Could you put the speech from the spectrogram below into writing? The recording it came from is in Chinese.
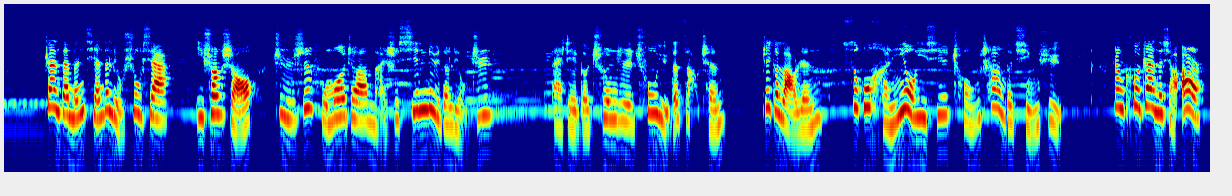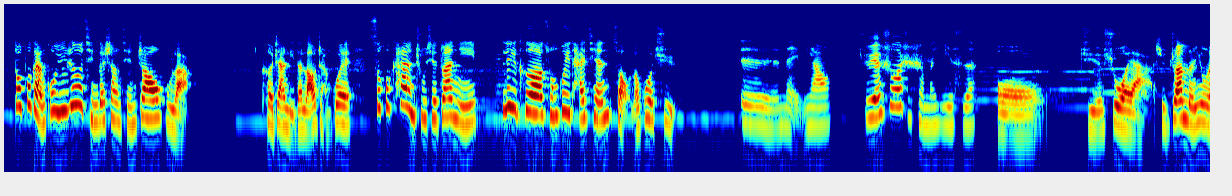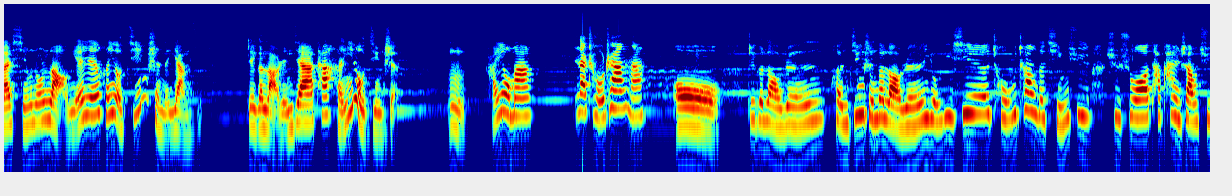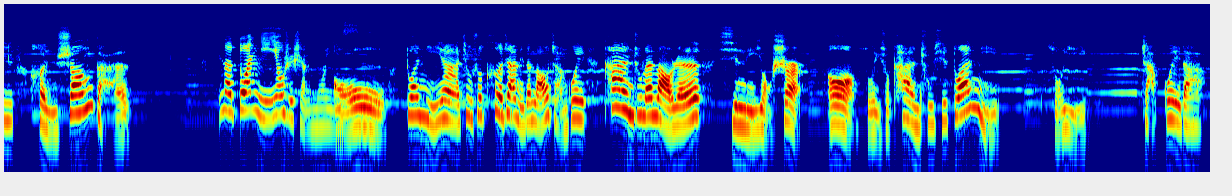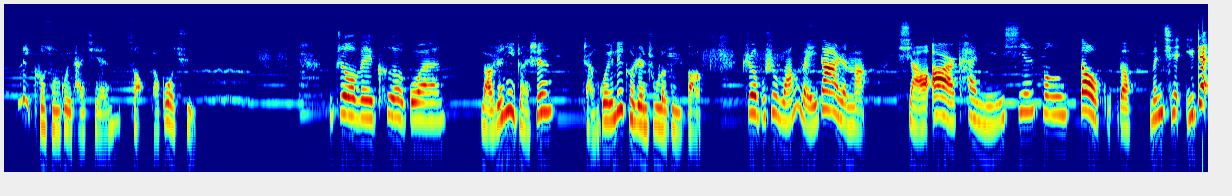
站在门前的柳树下，一双手只是抚摸着满是新绿的柳枝。在这个春日初雨的早晨，这个老人似乎很有一些惆怅的情绪，让客栈的小二都不敢过于热情地上前招呼了。客栈里的老掌柜似乎看出些端倪，立刻从柜台前走了过去。呃，美妙，绝说是什么意思？哦。矍铄呀，是专门用来形容老年人很有精神的样子。这个老人家他很有精神。嗯，还有吗？那惆怅呢？哦，这个老人很精神的老人有一些惆怅的情绪，是说他看上去很伤感。那端倪又是什么意思？哦。端倪呀，就说客栈里的老掌柜看出来老人心里有事儿，哦，所以说看出些端倪，所以掌柜的立刻从柜台前走了过去。这位客官，老人一转身，掌柜立刻认出了对方，这不是王维大人吗？小二看您仙风道骨的，门前一站，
